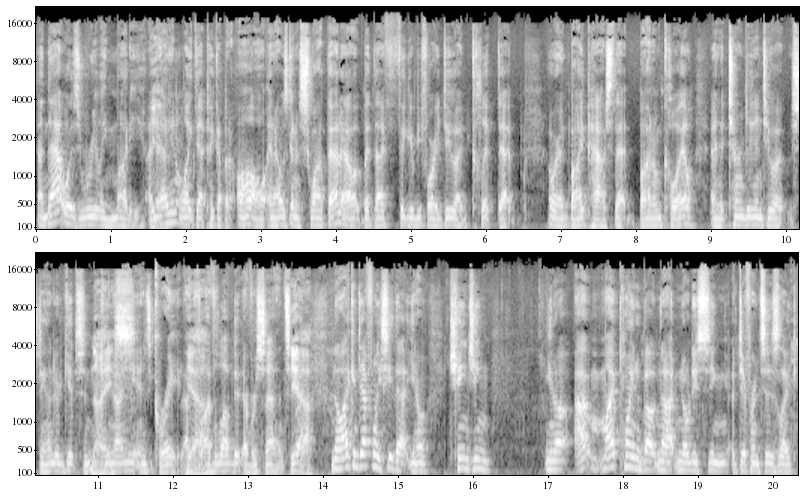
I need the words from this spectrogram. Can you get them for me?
and that was really muddy. I yeah. mean, I didn't like that pickup at all, and I was going to swap that out, but I figured before I do, I'd clip that or I'd bypass that bottom coil, and it turned it into a standard Gibson nice. P90, and it's great. I've, yeah. I've loved it ever since. Yeah. But, no, I can definitely see that. You know, changing you know, I, my point about not noticing a difference is like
